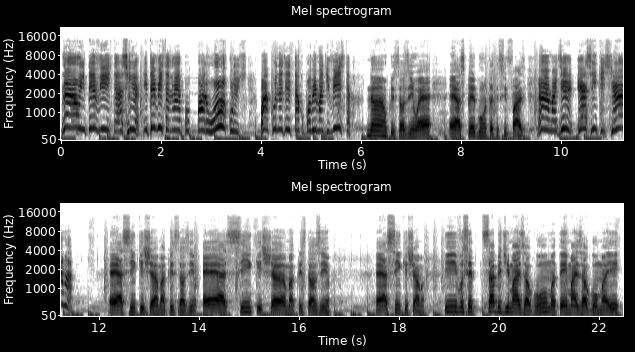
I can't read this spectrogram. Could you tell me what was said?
Não, entrevista, assim, entrevista não é para o óculos? Para quando a gente tá com problema de vista? Não, Cristãozinho, é, é as perguntas que se fazem. Ah, mas é, é assim que chama? É assim que chama, Cristãozinho. É assim que chama, Cristãozinho. É assim que chama. E você sabe de mais alguma? Tem mais alguma aí?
